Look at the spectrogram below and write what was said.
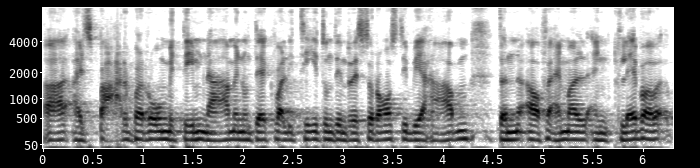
äh, als Barbaro mit dem Namen und der Qualität und den Restaurants, die wir haben, dann auf einmal ein clever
